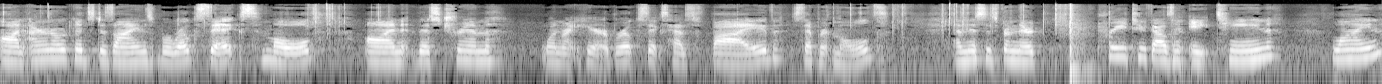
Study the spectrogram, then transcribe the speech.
on Iron Orchids Designs Baroque 6 mold on this trim one right here. Baroque 6 has five separate molds. And this is from their pre-2018 line.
